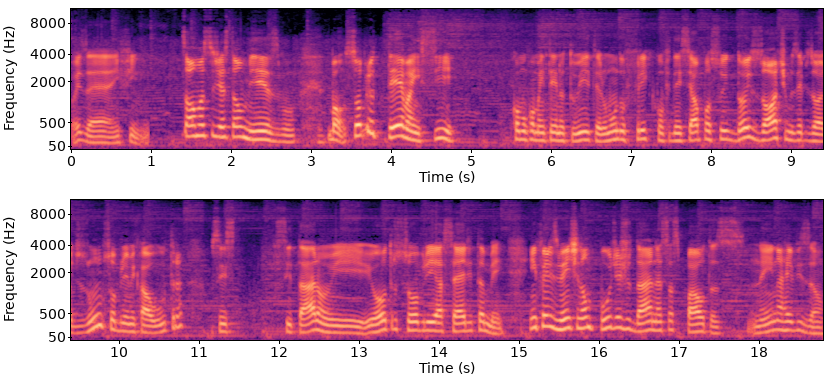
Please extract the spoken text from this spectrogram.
Pois é, enfim. Só uma sugestão mesmo. Bom, sobre o tema em si, como comentei no Twitter, o Mundo Freak Confidencial possui dois ótimos episódios, um sobre MK Ultra, vocês citaram, e, e outro sobre a série também. Infelizmente não pude ajudar nessas pautas, nem na revisão,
